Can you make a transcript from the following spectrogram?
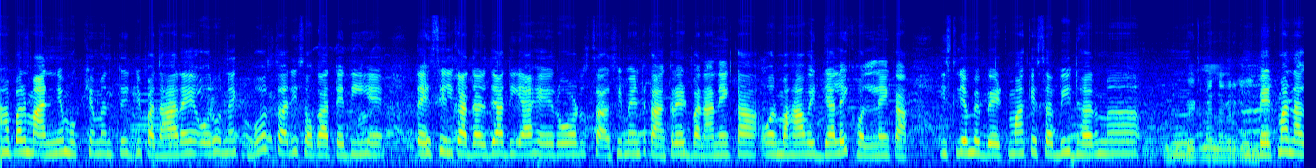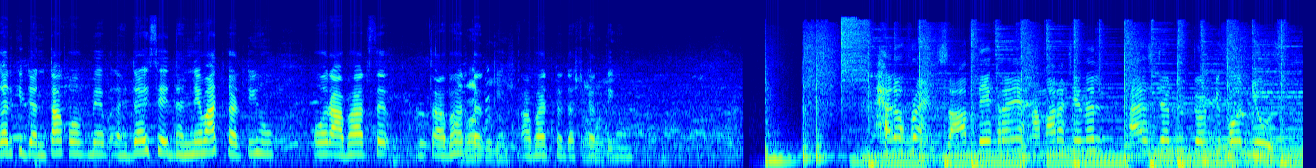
यहाँ पर माननीय मुख्यमंत्री जी पधारे हैं और उन्हें बहुत सारी सौगातें दी है। तहसील का दर्जा दिया है रोड सीमेंट कंक्रीट बनाने का और महाविद्यालय खोलने का। इसलिए मैं बेटमा के सभी धर्म बेटमा नगर की बेटमा नगर की जनता को मैं हृदय से धन्यवाद करती हूँ और आभार से आभार करती आभार प्रदर्श करती हूँ। हेलो फ्रेंड्स आप देख रहे हैं हमारा channel S W twenty four news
